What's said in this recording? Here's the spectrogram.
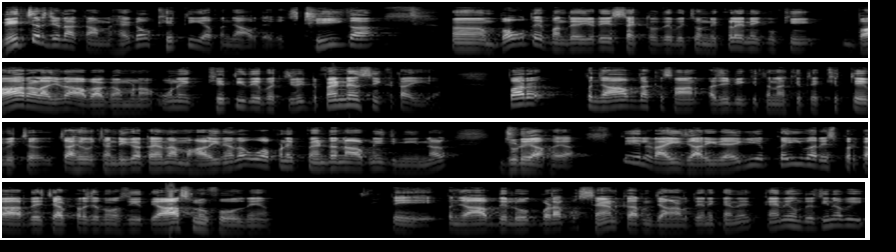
ਮੇਜਰ ਜਿਹੜਾ ਕੰਮ ਹੈਗਾ ਉਹ ਖੇਤੀ ਆ ਪੰਜਾਬ ਦੇ ਵਿੱਚ, ਠੀਕ ਆ। ਬਹੁਤੇ ਬੰਦੇ ਜਿਹੜੇ ਇਸ ਸੈਕਟਰ ਦੇ ਵਿੱਚੋਂ ਨਿਕਲੇ ਨੇ ਕਿਉਂਕਿ ਬਾਹਰ ਵਾਲਾ ਜਿਹੜਾ ਆਵਾਗਮਨ ਆ, ਉਹਨੇ ਖੇਤੀ ਦੇ ਵਿੱਚ ਜਿਹੜੀ ਡਿਪੈਂਡੈਂਸੀ ਘਟਾਈ ਆ। ਪਰ ਪੰਜਾਬ ਦਾ ਕਿਸਾਨ ਅਜੇ ਵੀ ਕਿਤੇ ਨਾ ਕਿਤੇ ਖਿੱਤੇ ਵਿੱਚ, ਚਾਹੇ ਉਹ ਚੰਡੀਗੜ੍ਹ ਰਹਿੰਦਾ, ਮੋਹਾਲੀ ਰਹਿੰਦਾ, ਉਹ ਆਪਣੇ ਪਿੰਡ ਨਾਲ, ਆਪਣੀ ਜ਼ਮੀਨ ਨਾਲ ਜੁੜਿਆ ਹੋਇਆ। ਤੇ ਇਹ ਲੜਾਈ ਜਾਰੀ ਰਹੇਗੀ। ਕਈ ਵਾਰ ਇਸ ਪ੍ਰਕਾਰ ਦੇ ਚੈਪਟਰ ਜਦੋਂ ਅਸੀਂ ਇਤਿਹਾਸ ਨੂੰ ਫੋਲਦੇ ਹਾਂ ਤੇ ਪੰਜਾਬ ਦੇ ਲੋਕ ਬੜਾ ਕੁਝ ਸਹਿਣ ਕਰਨ ਜਾਣਦੇ ਨੇ, ਕਹਿੰਦੇ ਕਹਿੰਦੇ ਹੁੰਦੇ ਸੀ ਨਾ ਵੀ,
